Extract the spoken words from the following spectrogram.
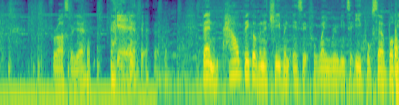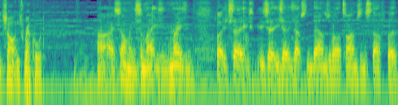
For Arsenal, yeah. yeah, Ben, how big of an achievement is it for Wayne Rooney to equal Sir Bobby Charlton's record? Ah, it's, I mean, it's amazing, amazing. Like you say, he's, he's, he's had his ups and downs of our times and stuff, but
